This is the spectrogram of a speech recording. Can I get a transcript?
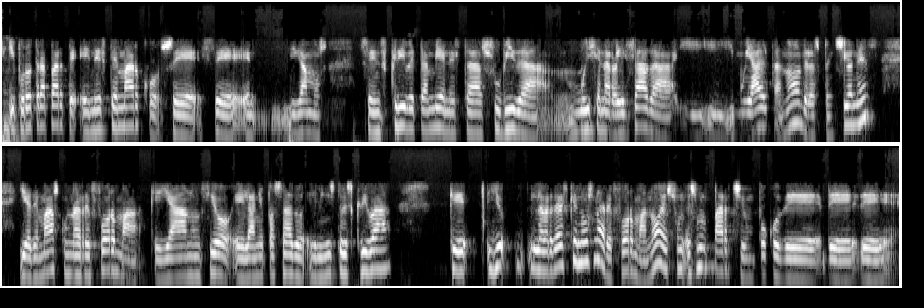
Y por otra parte, en este marco se, se digamos se inscribe también esta subida muy generalizada y, muy alta ¿no? de las pensiones y además con una reforma que ya anunció el año pasado el ministro Escribá que yo la verdad es que no es una reforma no es un, es un parche un poco de,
